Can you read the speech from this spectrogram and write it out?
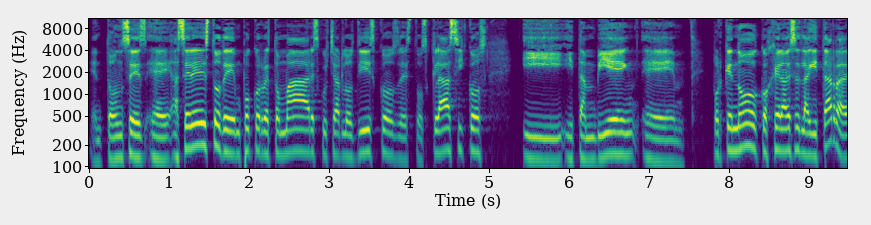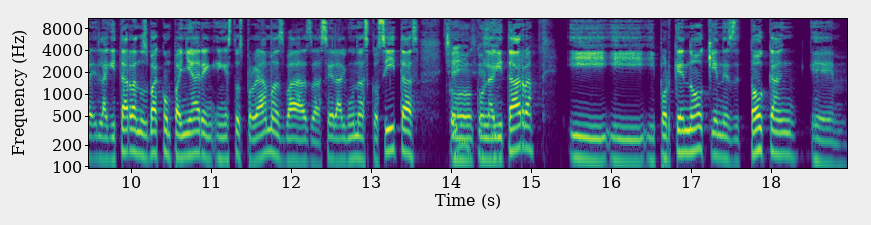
Entonces, eh, hacer esto de un poco retomar, escuchar los discos de estos clásicos y, y también ¿Por qué no coger a veces la guitarra? La guitarra nos va a acompañar en, estos programas, vas a hacer algunas cositas con, la guitarra. Y, y, por qué no quienes tocan, eh,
